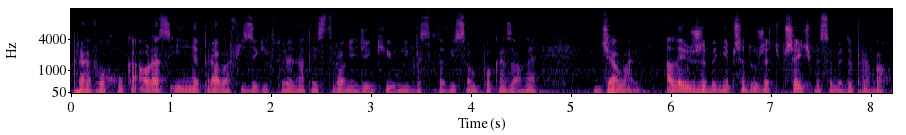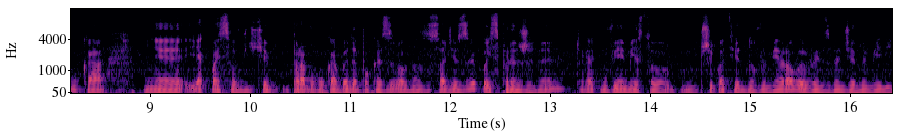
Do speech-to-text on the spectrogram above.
prawo Hooka oraz inne prawa fizyki, które na tej stronie dzięki Uniwersytetowi są pokazane, działają ale już żeby nie przedłużać, przejdźmy sobie do prawa Hooka. Jak Państwo widzicie, prawo Hooka będę pokazywał na zasadzie zwykłej sprężyny. Tak jak mówiłem, jest to przykład jednowymiarowy, więc będziemy mieli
